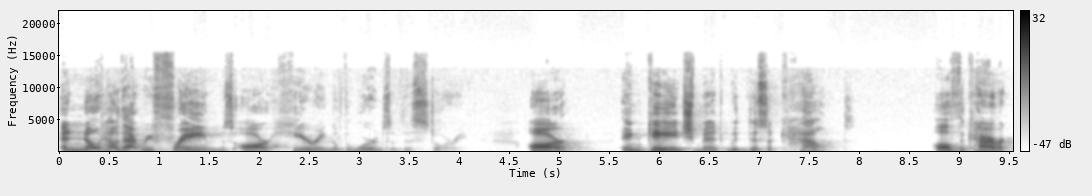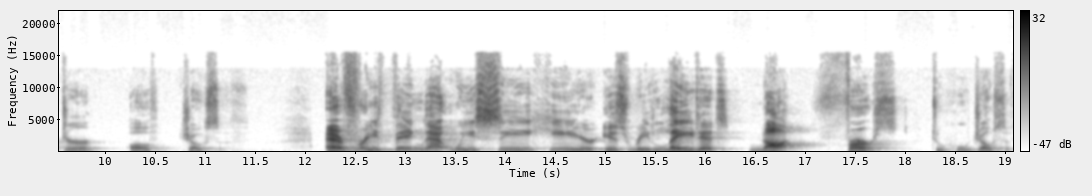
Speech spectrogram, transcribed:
And note how that reframes our hearing of the words of this story, our engagement with this account of the character of Joseph. Everything that we see here is related not first to who Joseph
